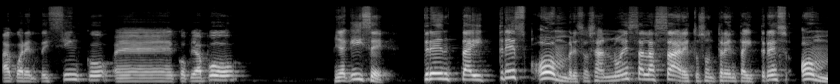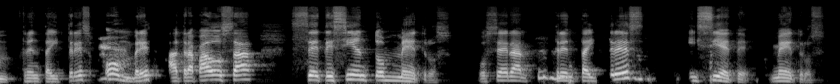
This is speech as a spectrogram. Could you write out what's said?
a 45, eh, Copiapó, y aquí dice, 33 hombres, o sea, no es al azar, estos son 33, 33 hombres atrapados a 700 metros. O sea, eran 33 y 7 metros.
